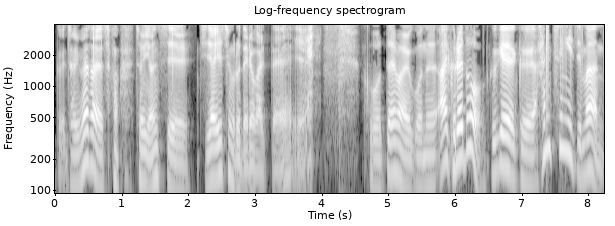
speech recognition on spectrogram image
그, 저희 회사에서, 저희 연실 지하 1층으로 내려갈 때, 예. 그때 말고는, 아니, 그래도 그게 그, 한 층이지만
